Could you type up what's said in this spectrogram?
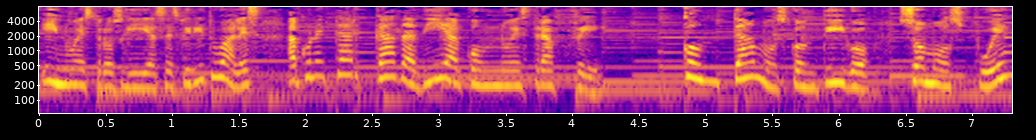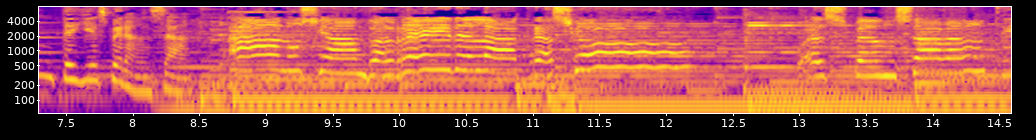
y nuestros guías espirituales a conectar cada día con nuestra fe. Contamos contigo, somos puente y esperanza. Anunciando al Rey de la creación, pues pensaba en ti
